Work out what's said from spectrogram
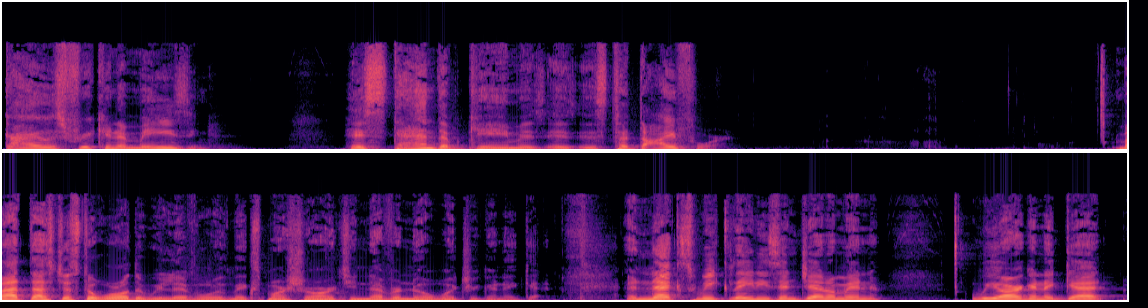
guy was freaking amazing. His stand-up game is, is, is to die for. But that's just the world that we live in with mixed martial arts. You never know what you're gonna get. And next week, ladies and gentlemen, we are gonna get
